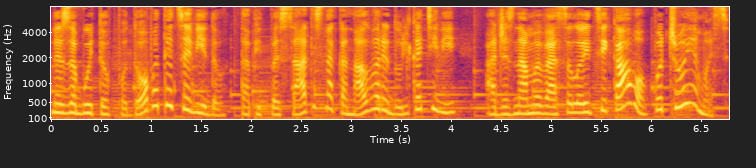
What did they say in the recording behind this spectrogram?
Не забудьте вподобати це відео та підписатись на канал Вередулька ТІВІ, адже з нами весело і цікаво. Почуємось!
